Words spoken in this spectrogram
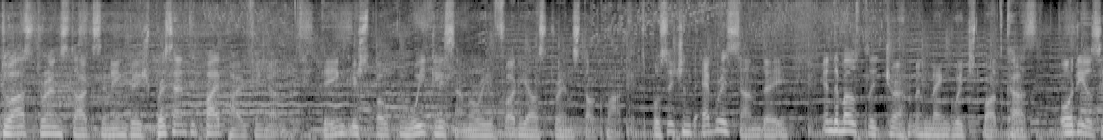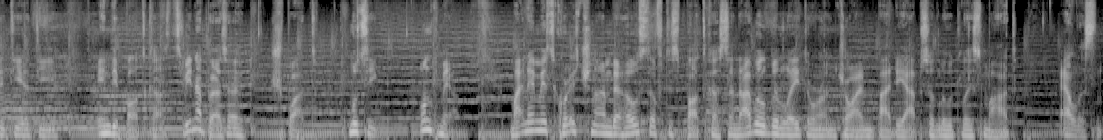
to Austrian Stocks in English, presented by Palfinger, the English spoken weekly summary for the Austrian stock market, positioned every Sunday in the mostly German language podcast Audio CTRT in the podcasts Wiener Börse, Sport, Musik und mehr. My name is Christian, I'm the host of this podcast, and I will be later on joined by the absolutely smart Alison.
